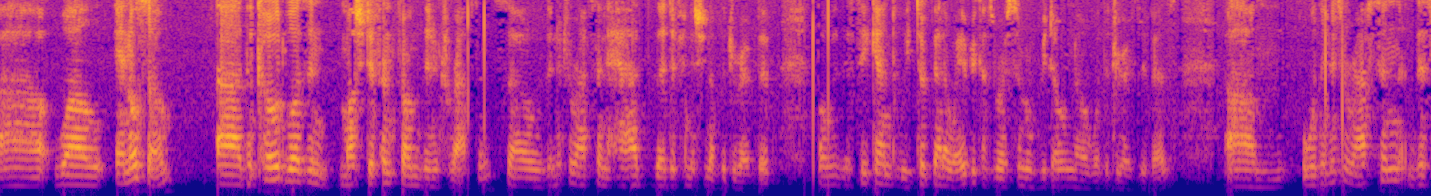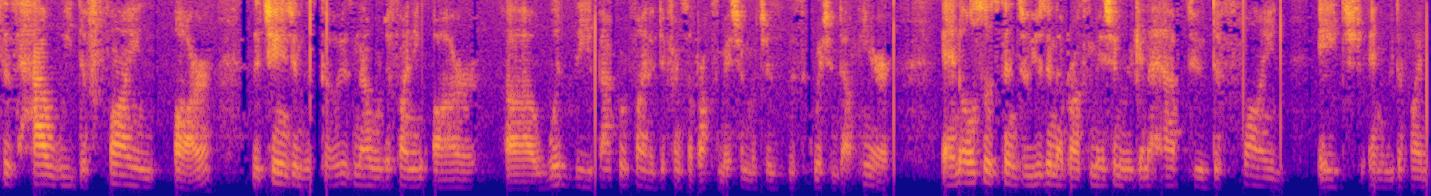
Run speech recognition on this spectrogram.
Uh, well, and also, uh, the code wasn't much different from the Newton-Raphson. So the Newton-Raphson had the definition of the derivative, but with the secant, we took that away because we're assuming we don't know what the derivative is. Um, with the Newton-Raphson, this is how we define R. The change in this code is now we're defining R uh, with the backward finite difference approximation, which is this equation down here. And also, since we're using approximation, we're going to have to define h, and we defined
